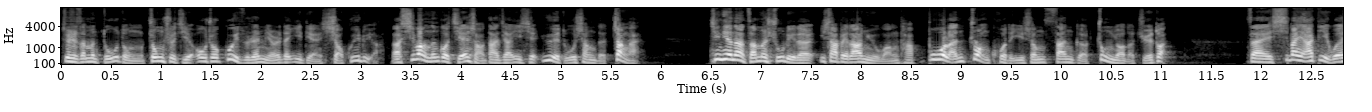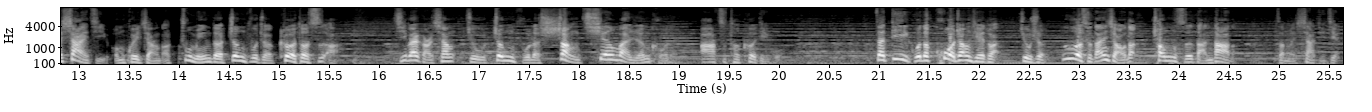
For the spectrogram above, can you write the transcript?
这是咱们读懂中世纪欧洲贵族人名的一点小规律啊啊，希望能够减少大家一些阅读上的障碍。今天呢，咱们梳理了伊莎贝拉女王她波澜壮阔的一生三个重要的决断。在西班牙帝国的下一集，我们会讲到著名的征服者科尔特斯啊，几百杆枪就征服了上千万人口的阿兹特克帝国。在帝国的扩张阶段，就是饿死胆小的，撑死胆大的。咱们下期见。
